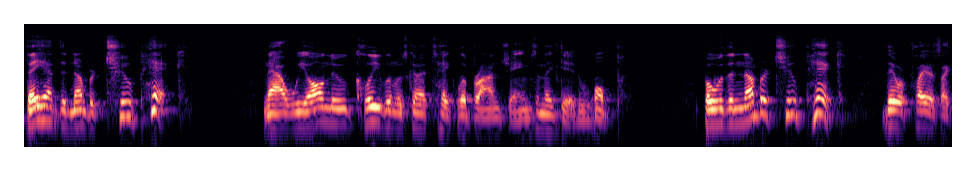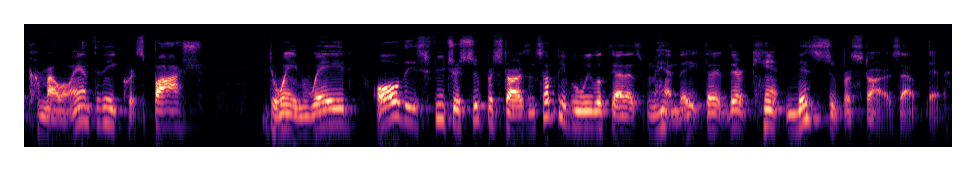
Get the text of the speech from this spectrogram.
they had the number two pick. Now, we all knew Cleveland was going to take LeBron James, and they did, whoop. But with the number two pick, there were players like Carmelo Anthony, Chris Bosh, Dwyane Wade, all these future superstars, and some people we looked at as man, they they're, they're can't miss superstars out there.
